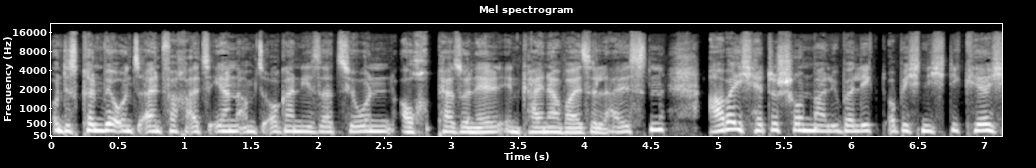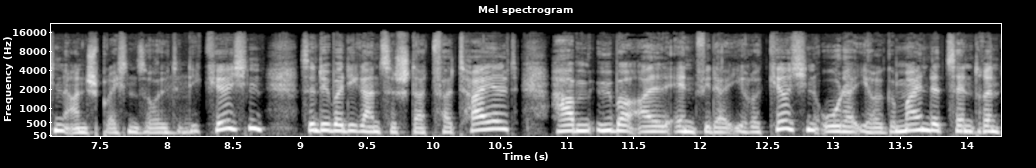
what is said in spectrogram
Und das können wir uns einfach als Ehrenamtsorganisation auch personell in keiner Weise leisten. Aber ich hätte schon mal überlegt, ob ich nicht die Kirchen ansprechen sollte. Mhm. Die Kirchen sind über die ganze Stadt verteilt, haben über überall entweder ihre Kirchen oder ihre Gemeindezentren.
